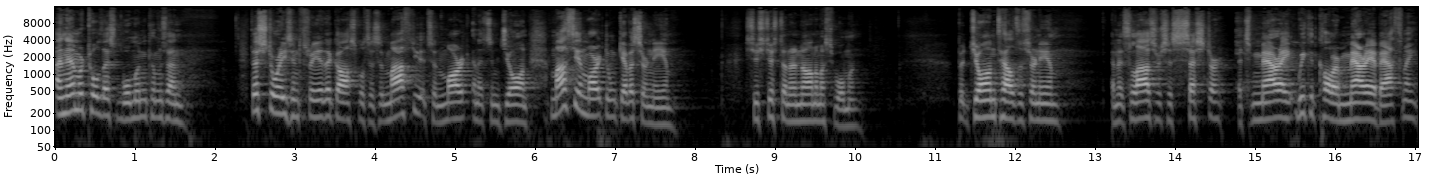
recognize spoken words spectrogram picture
And then we're told this woman comes in. This story's in three of the Gospels. It's in Matthew, it's in Mark, and it's in John. Matthew and Mark don't give us her name. She's just an anonymous woman. But John tells us her name, and it's Lazarus' sister. It's Mary. We could call her Mary of Bethany.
